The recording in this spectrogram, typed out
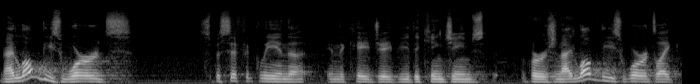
And I love these words, specifically in the, in the KJV, the King James Version. I love these words, like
